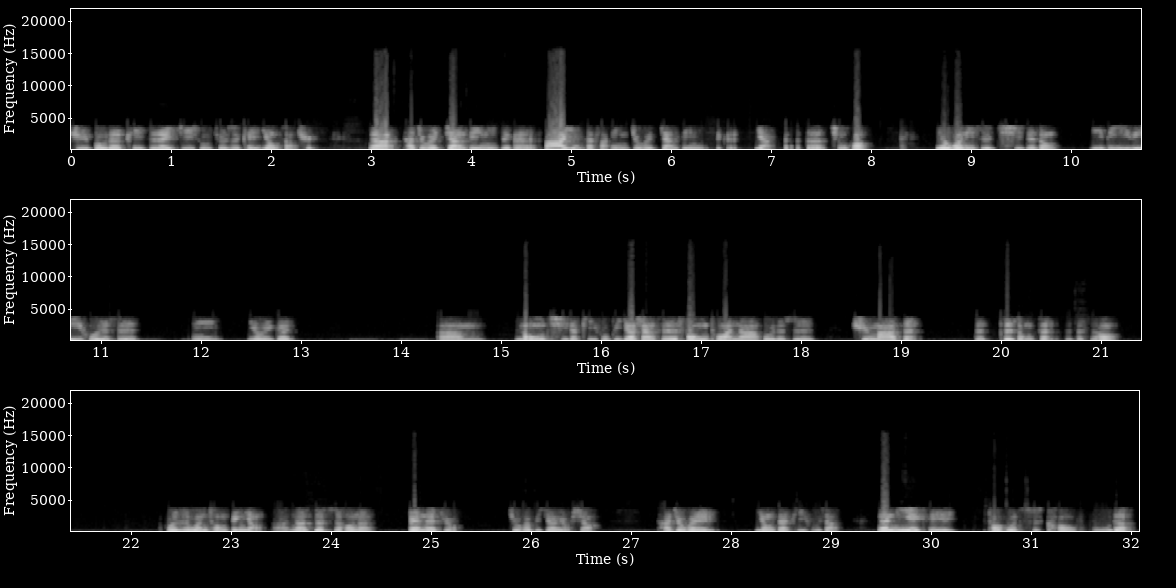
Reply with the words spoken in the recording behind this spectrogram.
局部的皮质类激素就是可以用上去，那它就会降低你这个发炎的反应，就会降低你这个痒的的情况。如果你是起这种一粒一粒，或者是你有一个嗯隆起的皮肤，比较像是风团啊，或者是荨麻疹的这种疹子的时候，或者是蚊虫叮咬啊，那这时候呢，Benadryl 就会比较有效，它就会用在皮肤上。那你也可以透过吃口服的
